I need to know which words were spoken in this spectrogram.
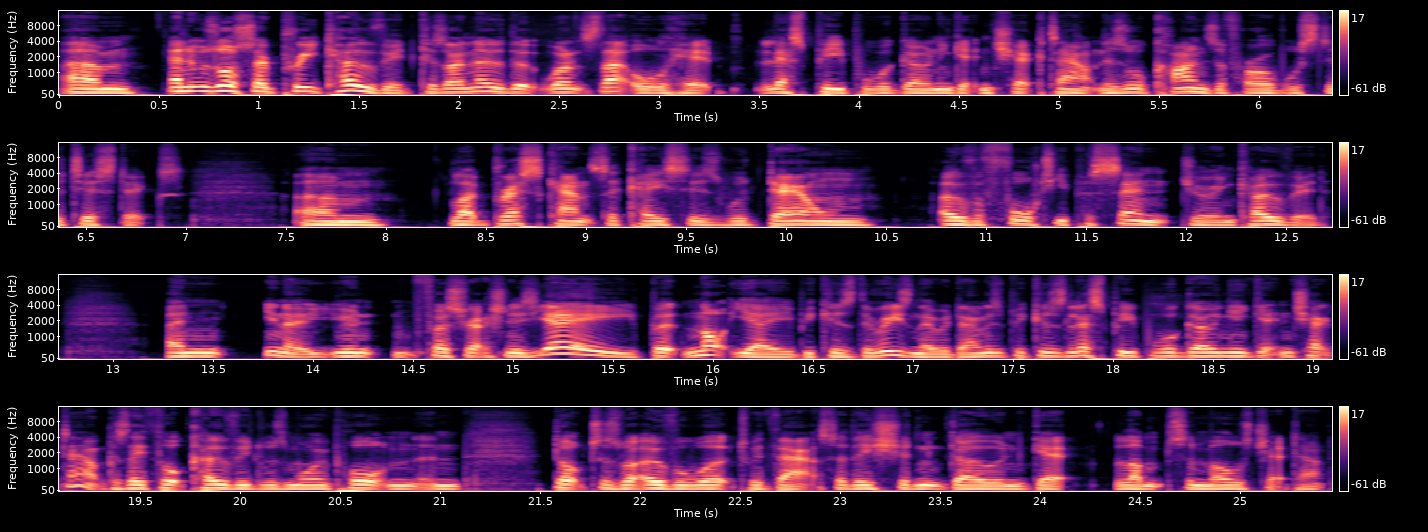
Um, and it was also pre-COVID because I know that once that all hit, less people were going and getting checked out. And there's all kinds of horrible statistics, um, like breast cancer cases were down over forty percent during COVID. And you know, your first reaction is yay, but not yay because the reason they were down is because less people were going and getting checked out because they thought COVID was more important and doctors were overworked with that, so they shouldn't go and get lumps and moles checked out.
